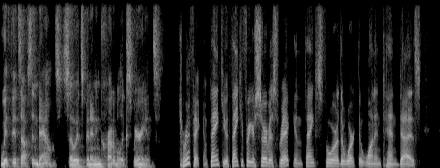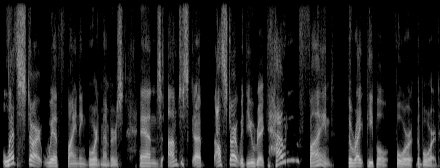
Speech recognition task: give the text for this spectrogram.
with its ups and downs. So it's been an incredible experience. Terrific. And thank you. Thank you for your service, Rick. And thanks for the work that 1 in 10 does. Let's start with finding board members. And I'm just, uh, I'll start with you, Rick. How do you find the right people for the board?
